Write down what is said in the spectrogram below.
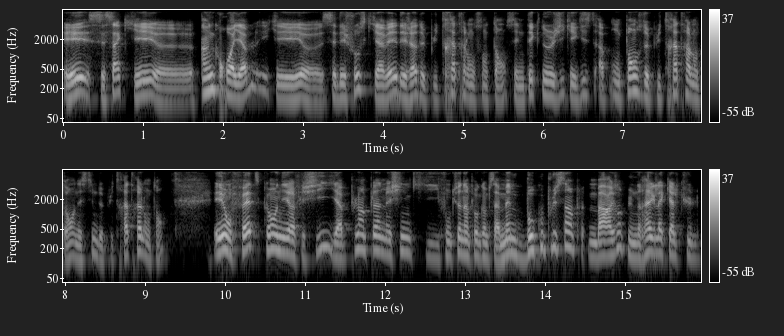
et c'est ça qui est euh, incroyable et qui est, euh, c'est des choses qui avaient déjà depuis très très longtemps. C'est une technologie qui existe, on pense depuis très très longtemps, on estime depuis très très longtemps. Et en fait, quand on y réfléchit, il y a plein plein de machines qui fonctionnent un peu comme ça, même beaucoup plus simple. Par exemple, une règle à calcul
